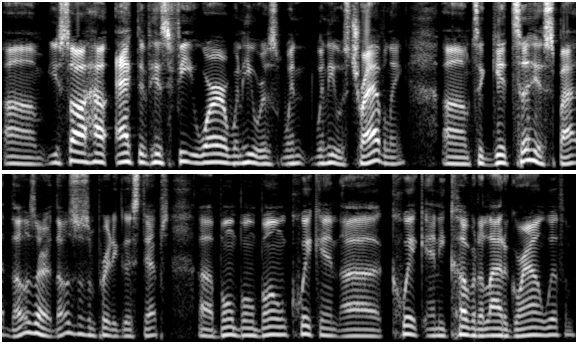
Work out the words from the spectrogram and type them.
Um, you saw how active his feet were when he was when when he was traveling um, to get to his spot. Those are those are some pretty good steps. Uh, boom, boom, boom, quick and uh, quick, and he covered a lot of ground with him.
